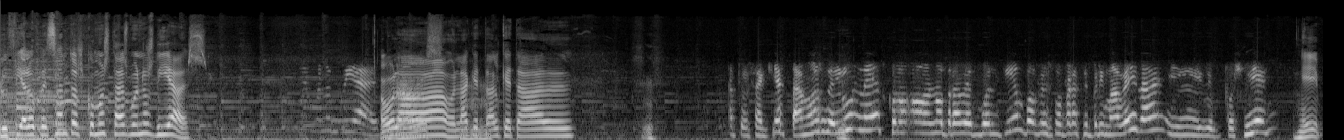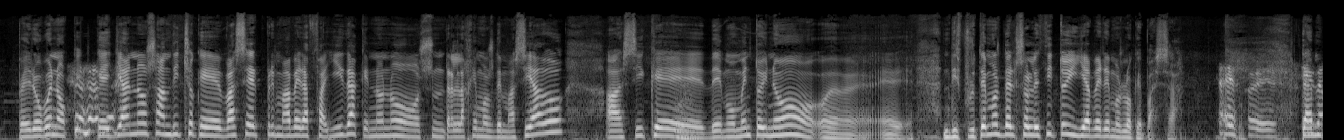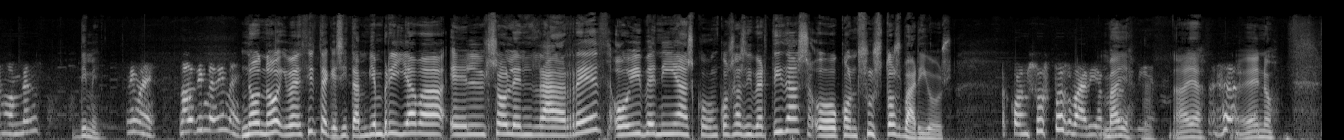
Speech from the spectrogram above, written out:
Lucía López Santos, ¿cómo estás? Buenos días. Buenos días. Hola, hola, ¿qué tal? ¿Qué tal? Ah, Pues aquí estamos de lunes con otra vez buen tiempo, que esto parece primavera y pues bien. Eh, pero bueno, que, que ya nos han dicho que va a ser primavera fallida, que no nos relajemos demasiado, así que de momento y no, eh, eh, disfrutemos del solecito y ya veremos lo que pasa. Eso es. Y Tam- de momento, Dime. Dime, no, dime, dime. No, no, iba a decirte que si también brillaba el sol en la red, hoy venías con cosas divertidas o con sustos varios. Con sustos varios. más Vaya, bien. vaya, bueno.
